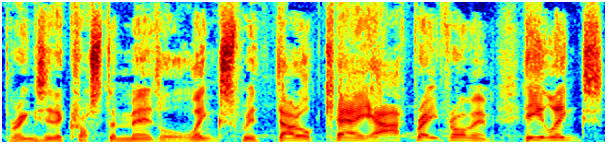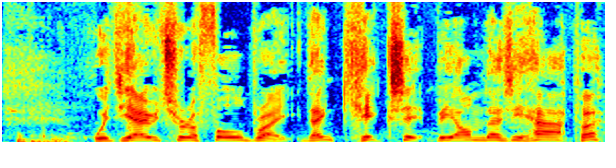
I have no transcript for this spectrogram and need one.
brings it across the middle, links with Daryl Kay, half break from him. He links with Youds for a full break, then kicks it beyond Ezzy Harper.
